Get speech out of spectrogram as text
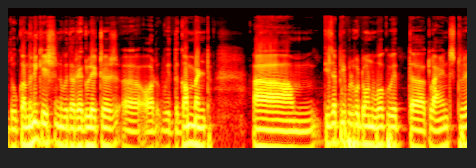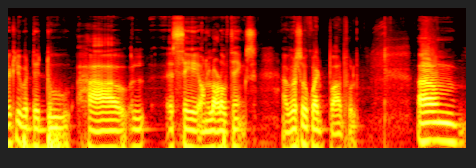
do communication with the regulator or with the government. Um, these are people who don't work with clients directly but they do have a say on a lot of things uh, also quite powerful. Um,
